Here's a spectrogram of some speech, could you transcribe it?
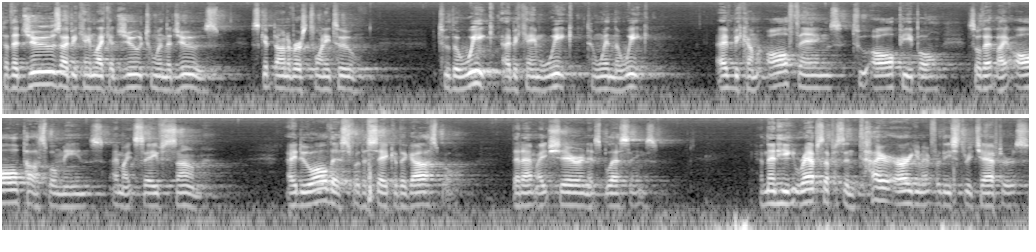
To the Jews, I became like a Jew to win the Jews. Skip down to verse 22. To the weak, I became weak to win the weak. I've become all things to all people, so that by all possible means I might save some. I do all this for the sake of the gospel, that I might share in its blessings. And then he wraps up his entire argument for these three chapters.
